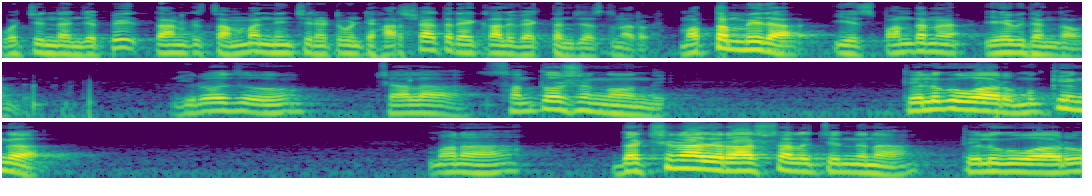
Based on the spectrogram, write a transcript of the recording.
వచ్చిందని చెప్పి దానికి సంబంధించినటువంటి హర్షాతిరేకాలు వ్యక్తం చేస్తున్నారు. మొత్తం మీద ఈ స్పందన ఏ విధంగా ఉంది? ఈరోజు చాలా సంతోషంగా ఉంది. తెలుగువారు ముఖ్యంగా మన దక్షిణాది రాష్ట్రాలకు చెందిన తెలుగువారు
